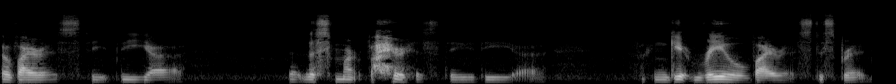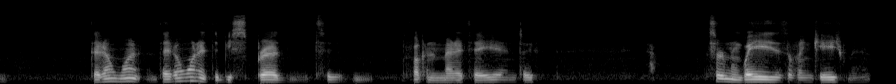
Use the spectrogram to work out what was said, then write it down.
the virus, the the uh, the, the smart virus, the the uh, fucking get real virus to spread. They don't want they don't want it to be spread to fucking meditate and to certain ways of engagement.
